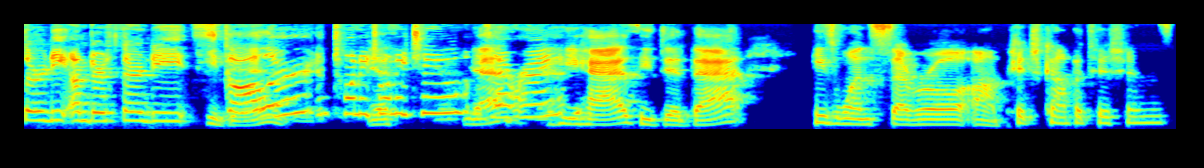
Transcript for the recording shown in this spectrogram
30 under 30 scholar in 2022. Is Yes, that right? He has. He did that. He's won several um, pitch competitions.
